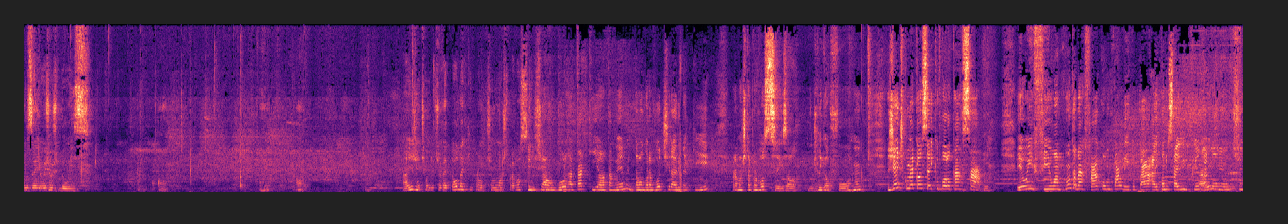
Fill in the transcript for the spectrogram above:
usei hoje os dois. Ó. Ó. Aí, gente, quando eu tiver todo aqui prontinho, eu mostro pra vocês. Tá? Ó, o bolo já tá aqui, ó, tá vendo? Então agora eu vou tirar ele daqui pra mostrar pra vocês, ó. Vou desligar o forno. Gente, como é que eu sei que o bolo tá assado? Eu enfio a ponta da faca com um palito, tá? Aí quando sai limpinho, tá Aí, bom. Gente,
